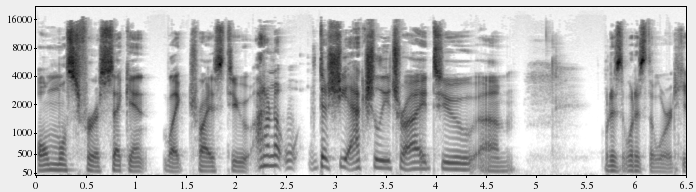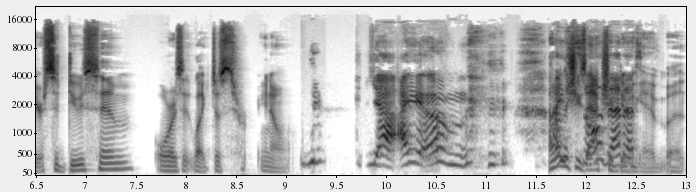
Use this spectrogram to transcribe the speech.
almost for a second like tries to I don't know does she actually try to um what is what is the word here seduce him or is it like just you know Yeah, I um I don't I think she's actually doing as- it but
